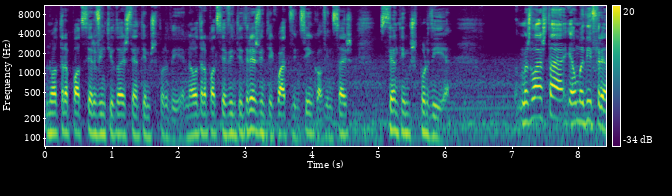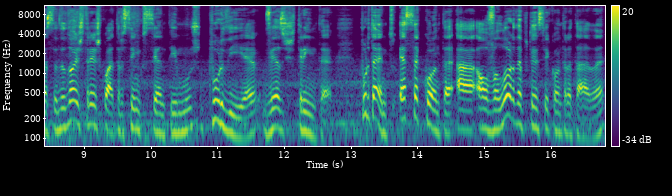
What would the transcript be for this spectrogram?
noutra pode ser 22 cêntimos por dia, na outra pode ser 23, 24, 25 ou 26 cêntimos por dia. Mas lá está, é uma diferença de 2, 3, 4, 5 cêntimos por dia, vezes 30. Portanto, essa conta ao valor da potência contratada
